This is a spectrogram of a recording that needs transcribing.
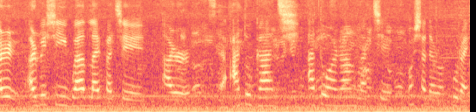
আর আর বেশি ওয়াইল্ড লাইফ আছে আর এত গাছ এত আরাম লাগছে অসাধারণ পুরাই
